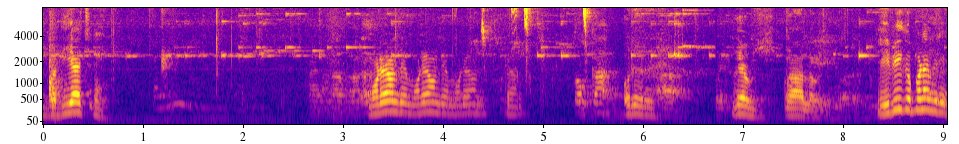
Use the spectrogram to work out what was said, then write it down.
ਵਧੀਆ ਚ ਨੇ। ਮੁੜੇ ਆਉਂਦੇ ਮੁੜੇ ਆਉਂਦੇ ਮੁੜੇ ਆਉਂਦੇ ਉਰੇ ਉਰੇ। ਲਿਆਓ ਜੀ। ਆ ਲਓ ਜੀ। ਇਹ ਵੀ ਕੱਪਣਾ ਵੀਰੇ?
